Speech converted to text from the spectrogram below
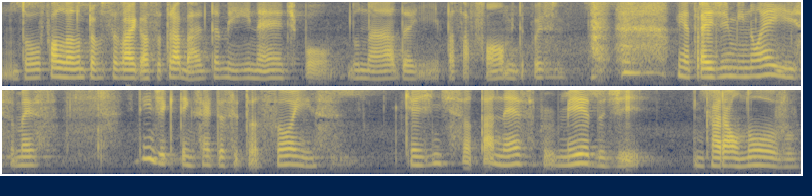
Não tô falando para você largar o seu trabalho também, né? Tipo, do nada e passar fome, depois vem atrás de mim, não é isso, mas entendi que tem certas situações que a gente só tá nessa por medo de encarar o novo.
